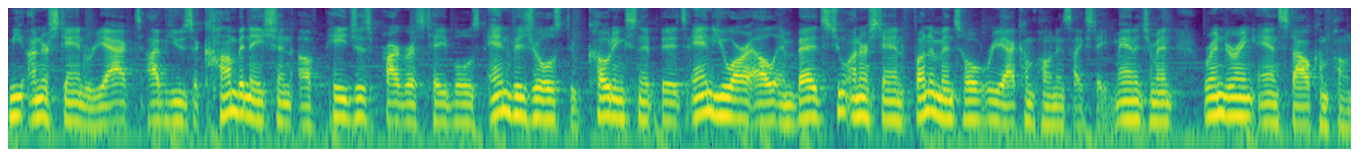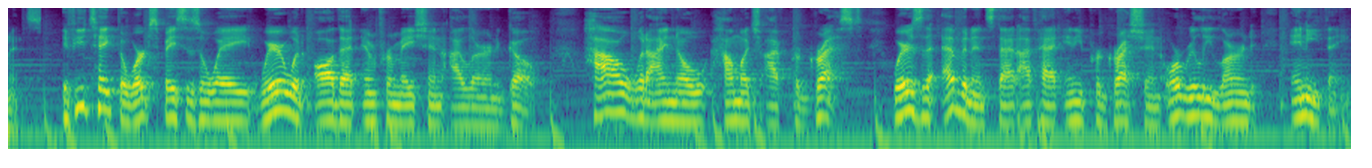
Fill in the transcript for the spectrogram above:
me understand React. I've used a combination of pages, progress tables, and visuals through coding snippets and URL embeds to understand fundamental React components like state management, rendering, and style components. If you take the workspaces away, where would all that information I learned go? How would I know how much I've progressed? Where's the evidence that I've had any progression or really learned anything?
